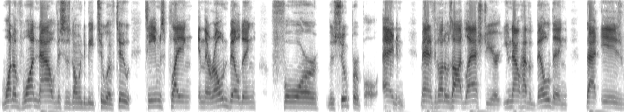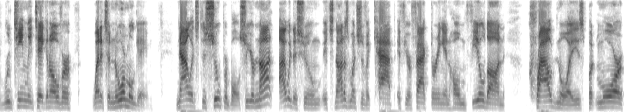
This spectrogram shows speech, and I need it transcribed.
one of one now, this is going to be two of two teams playing in their own building for the Super Bowl. And man, if you thought it was odd last year, you now have a building that is routinely taken over when it's a normal game. Now it's the Super Bowl. So you're not, I would assume, it's not as much of a cap if you're factoring in home field on crowd noise, but more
